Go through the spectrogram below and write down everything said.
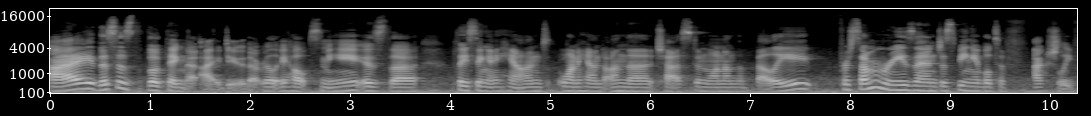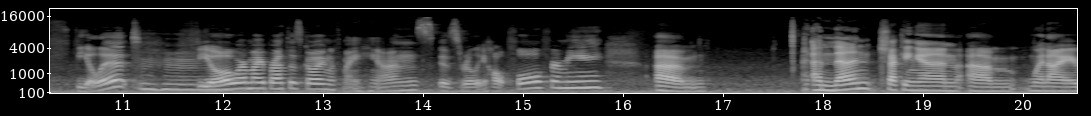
I this is the thing that I do that really helps me is the placing a hand, one hand on the chest and one on the belly. For some reason, just being able to f- actually feel it, feel where my breath is going with my hands is really helpful for me. Um, and then checking in um, when I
